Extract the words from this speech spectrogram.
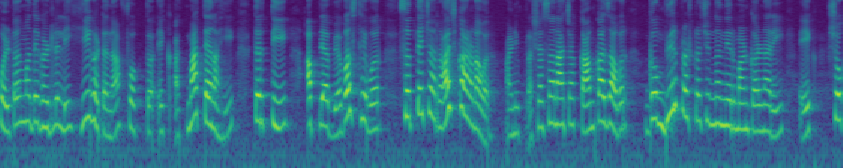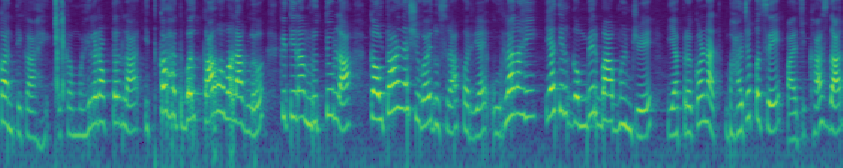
फलटणमध्ये घडलेली ही घटना फक्त एक आत्महत्या नाही तर ती आपल्या व्यवस्थेवर सत्तेच्या राजकारणावर आणि प्रशासनाच्या कामकाजावर गंभीर प्रश्नचिन्ह निर्माण करणारी एक शोकांतिका आहे. एका महिला डॉक्टरला इतका हतबल का व्हावं लागलं की तिला मृत्यूला कवटाळण्याशिवाय दुसरा पर्याय उरला नाही? यातील गंभीर बाब म्हणजे या प्रकरणात भाजपचे माजी खासदार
